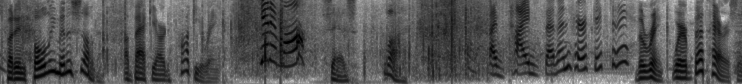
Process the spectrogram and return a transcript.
hey! But in Foley, Minnesota, a backyard hockey rink Get it, Ma! says love. I've tied seven pair of skates today. The rink where Beth Harrison,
